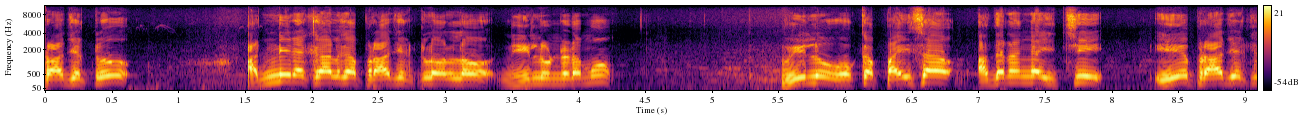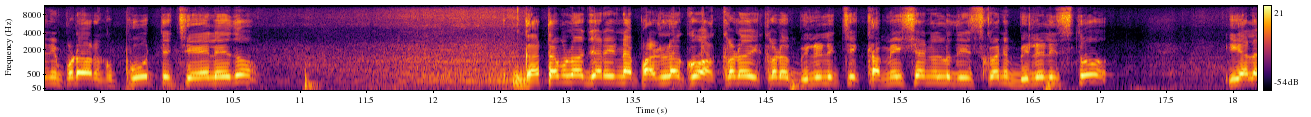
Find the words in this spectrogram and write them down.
ప్రాజెక్టు అన్ని రకాలుగా ప్రాజెక్టులలో నీళ్ళు ఉండడము వీళ్ళు ఒక్క పైసా అదనంగా ఇచ్చి ఏ ప్రాజెక్టుని ఇప్పటివరకు పూర్తి చేయలేదు. గతంలో జరిగిన పనులకు అక్కడో ఇక్కడో బిల్లులు ఇచ్చి కమిషన్లు తీసుకొని బిల్లులు ఇస్తూ ఇవాళ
